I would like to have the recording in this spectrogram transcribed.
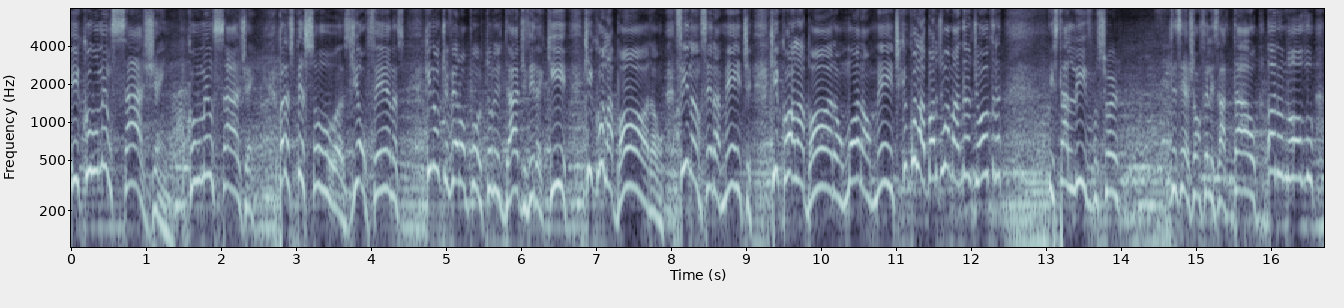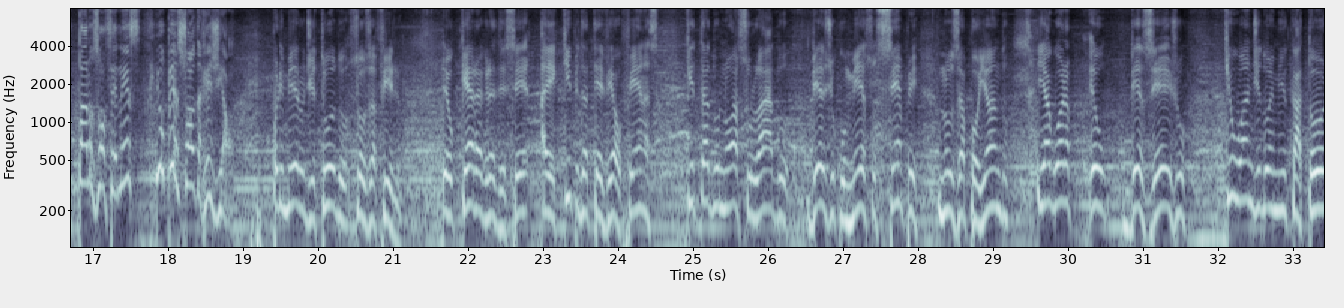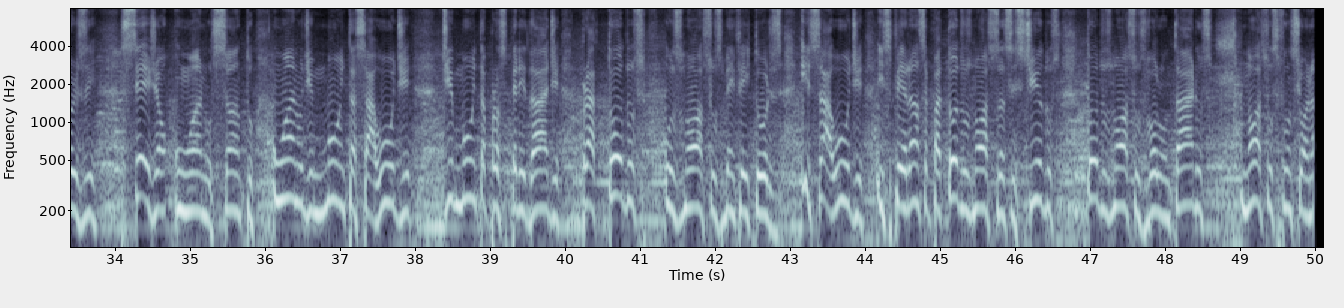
E como mensagem, como mensagem para as pessoas de Alfenas que não tiveram oportunidade de vir aqui, que colaboram financeiramente, que colaboram moralmente, que colaboram de uma maneira ou de outra, está livre, o senhor desejar um Feliz Natal, Ano Novo para os alfenenses e o pessoal da região. Primeiro de tudo, Souza Filho, eu quero agradecer a equipe da TV Alfenas, que está do nosso lado desde o começo, sempre nos apoiando. E agora eu desejo que o ano de 2014 seja um ano santo, um ano de muita saúde, de muita prosperidade para todos os nossos benfeitores. E saúde, esperança para todos os nossos assistidos, todos os nossos voluntários, nossos funcionários.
